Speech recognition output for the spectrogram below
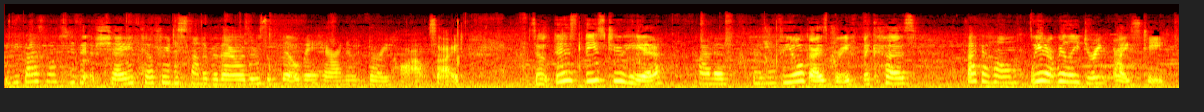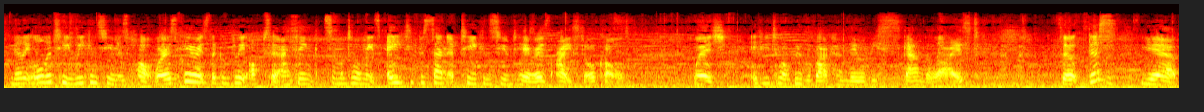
If you guys wanted a bit of shade, feel free to stand over there, or there's a little bit here. I know it's very hot outside. So there's these two here, kind of for your guys' brief, because back at home, we don't really drink iced tea. Nearly all the tea we consume is hot, whereas here it's the complete opposite. I think someone told me it's 80% of tea consumed here is iced or cold, which if you told people back home, they would be scandalized. So this, yeah,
